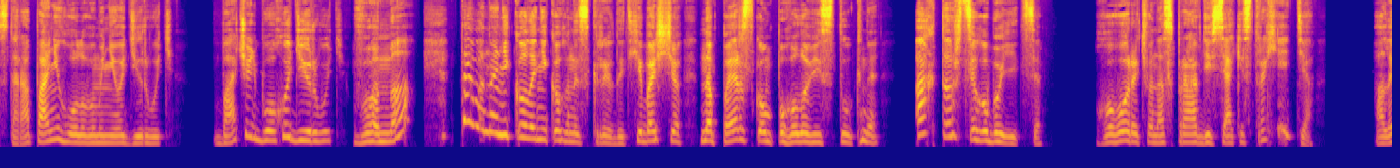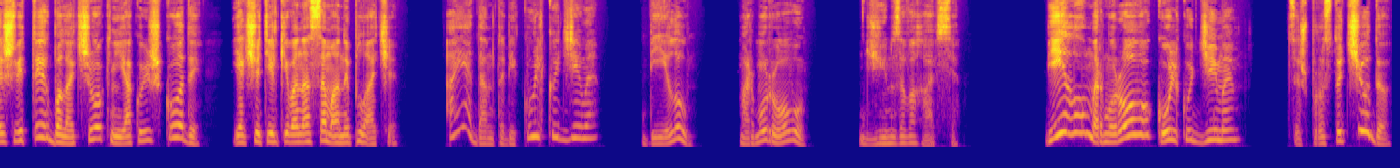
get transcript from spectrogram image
Стара пані голову мені одірвуть. Бачить Бог, одірвуть. Вона? Та вона ніколи нікого не скривдить, хіба що наперском по голові стукне. А хто ж цього боїться? Говорить вона справді всякі страхіття, але ж від тих балачок ніякої шкоди, якщо тільки вона сама не плаче. А я дам тобі кульку, Джиме. Білу, мармурову. Джим завагався. Білу, мармурову кульку, Джиме. Це ж просто чудо.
